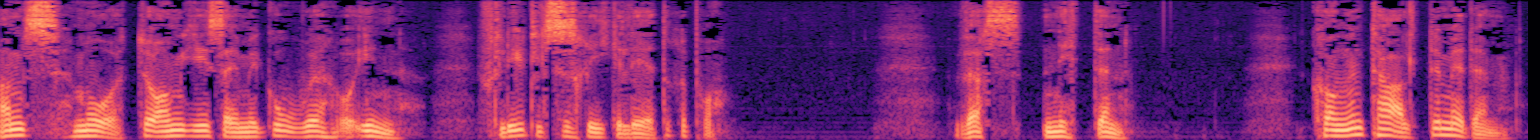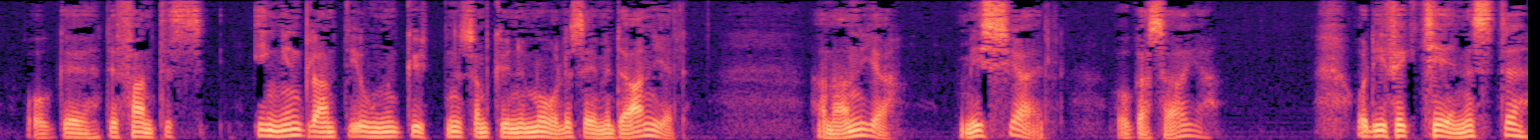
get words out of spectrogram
hans måte å omgi seg med gode og innflytelsesrike ledere på vers 19. Kongen talte med dem, og eh, det fantes ingen blant de unge guttene som kunne måle seg med Daniel, Hananya, Mishael og Gasaja, og de fikk tjeneste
